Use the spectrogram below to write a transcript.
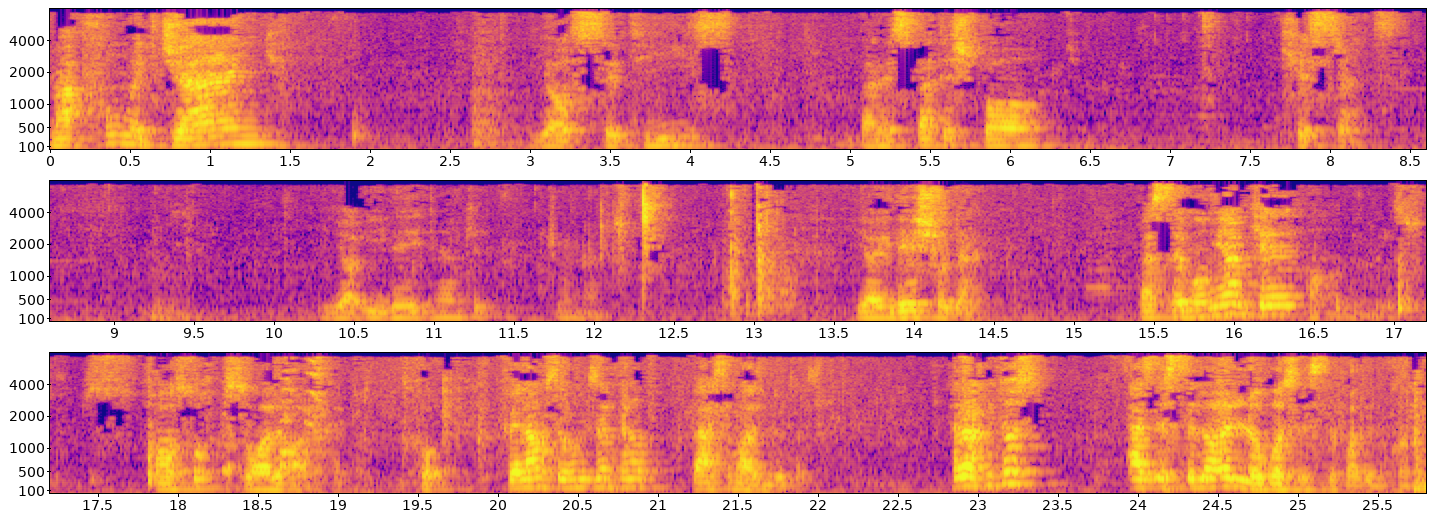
مفهوم جنگ یا ستیز و نسبتش با کسرت یا ایده اینم که یا ایده شدن. و سومی هم که پاسخ سوال آخر. خب فعلا سوم می‌ذارم کنار بحث ما از این دوتاست هراکلیتوس از اصطلاح لوگوس استفاده می‌کنه.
